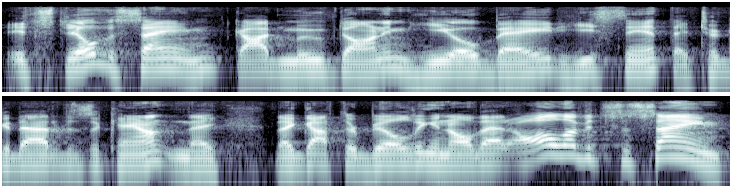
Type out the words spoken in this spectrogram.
it's still the same. God moved on him. He obeyed. He sent. They took it out of his account and they, they got their building and all that. All of it's the same.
